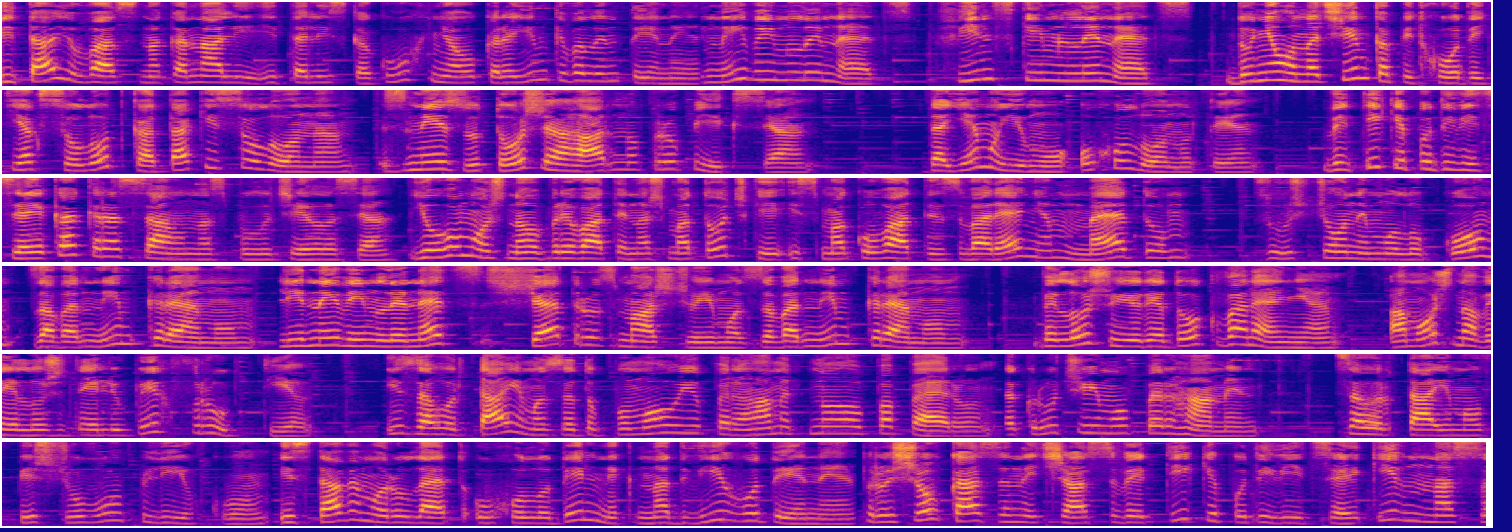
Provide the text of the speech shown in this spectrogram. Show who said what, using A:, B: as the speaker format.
A: Вітаю вас на каналі Італійська кухня Українки Валентини. Нивий млинець, фінський млинець. До нього начинка підходить як солодка, так і солона. Знизу теж гарно пропікся. Даємо йому охолонути. Ви тільки подивіться, яка краса у нас получилася. Його можна обривати на шматочки і смакувати з варенням, медом, згущеним молоком, заварним кремом. Лінивий млинець щедро змащуємо заварним кремом. Виложую рядок варення, а можна виложити любих фруктів. І загортаємо за допомогою пергаментного паперу. Закручуємо в пергамент. Загортаємо в піщову плівку і ставимо рулет у холодильник на 2 години. Пройшов вказаний час. Ви тільки подивіться, який в нас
